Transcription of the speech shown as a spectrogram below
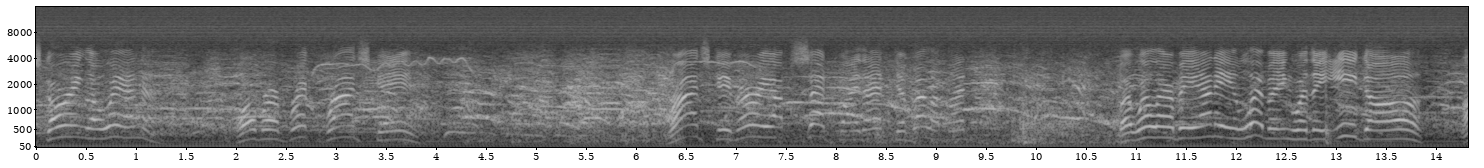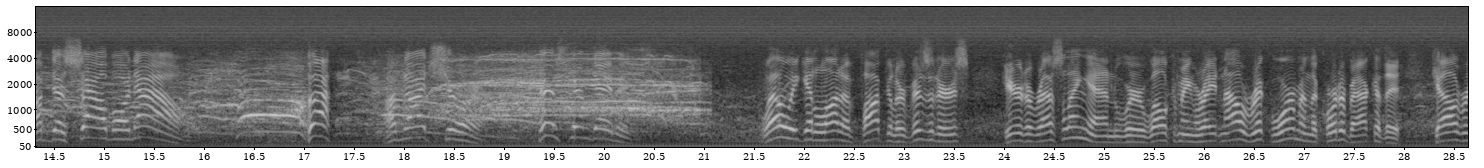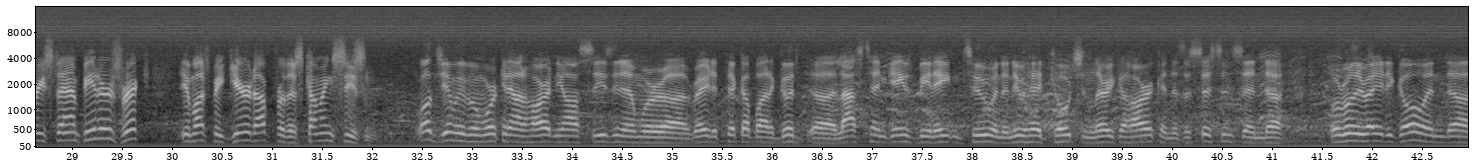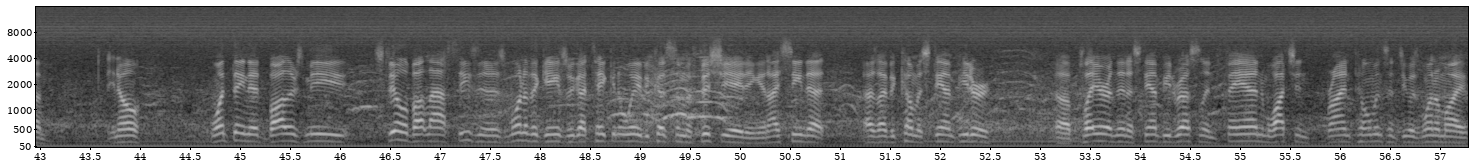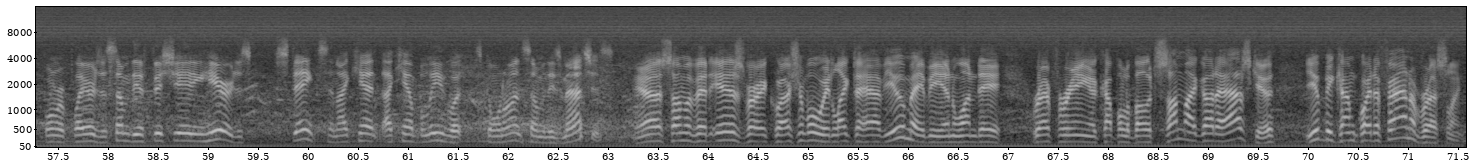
scoring the win over Brick Bronsky. Bronsky very upset by that development. But will there be any living with the ego of DeSalvo now? I'm not sure. Here's Jim Davies. Well, we get a lot of popular visitors here to wrestling, and we're welcoming right now Rick Worman, the quarterback of the Calgary Stampeders. Rick, you must be geared up for this coming season. Well, Jim, we've been working out hard in the off season, and we're uh, ready to pick up on a good uh, last 10 games, being eight and two, and the new head coach and Larry Kuharich and his assistants, and uh, we're really ready to go. And uh, you know, one thing that bothers me still about last season is one of the games we got taken away because of some officiating, and I seen that as I become a Stampeder uh, player and then a Stampede Wrestling fan, watching Brian Pillman since he was one of my former players, is some of the officiating here just stinks, and I can't I can't believe what's going on in some of these matches. Yeah, some of it is very questionable. We'd like to have you maybe in one day refereeing a couple of bouts. Some I got to ask you, you've become quite a fan of wrestling.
